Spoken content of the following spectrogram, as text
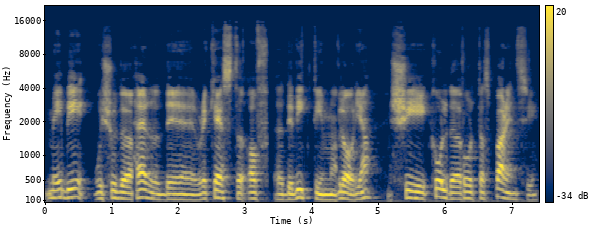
maybe we should uh, hear the request of uh, the victim, Gloria. She called for transparency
